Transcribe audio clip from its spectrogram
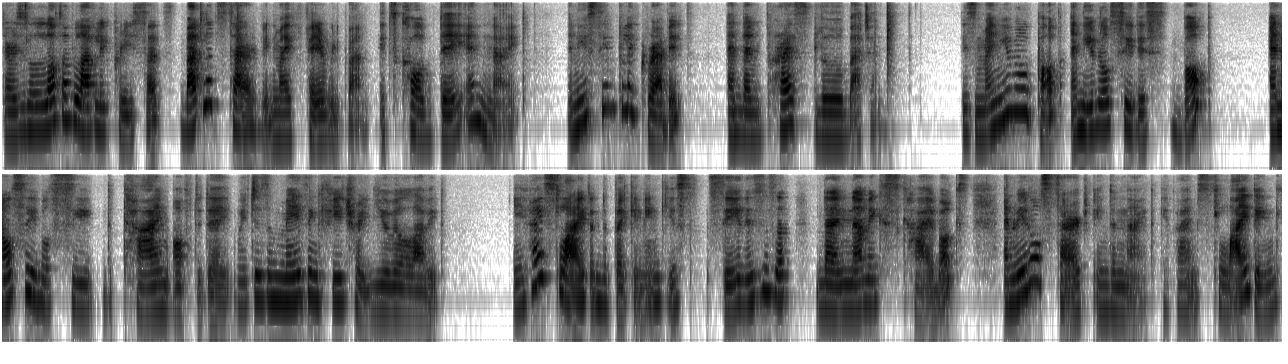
There's a lot of lovely presets, but let's start with my favorite one. It's called Day and Night, and you simply grab it and then press blue button. This menu will pop and you will see this bob and also you will see the time of the day, which is amazing feature. You will love it. If I slide in the beginning, you see this is a dynamic skybox and we will start in the night. If I'm sliding,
